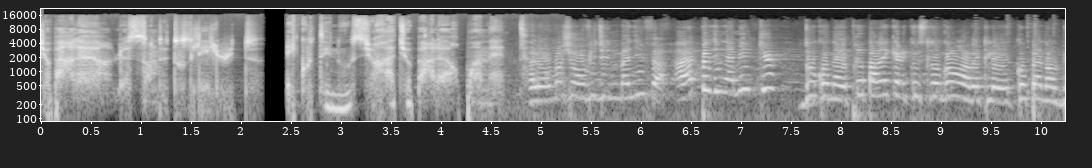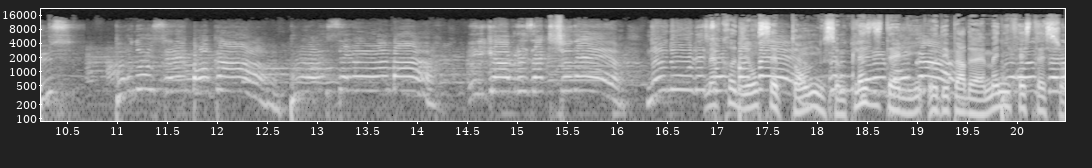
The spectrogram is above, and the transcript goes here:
Radio Parleur, le son de toutes les luttes. Écoutez-nous sur radioparleur.net. Alors moi j'ai envie d'une manif un peu dynamique, donc on avait préparé quelques slogans avec les copains dans le bus. Pour nous c'est les brancards, pour eux c'est le gavent les actionnaires, ne nous laissons Mercredi pas 11 faire. septembre, nous sommes place d'Italie au départ de la manifestation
